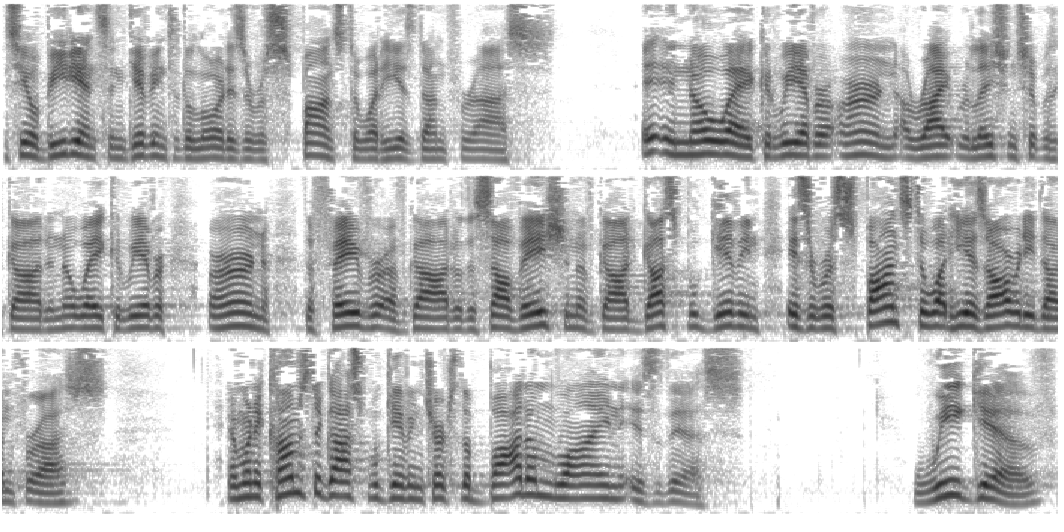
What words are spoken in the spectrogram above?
You see, obedience and giving to the Lord is a response to what He has done for us. In no way could we ever earn a right relationship with God. In no way could we ever earn the favor of God or the salvation of God. Gospel giving is a response to what He has already done for us. And when it comes to gospel giving, church, the bottom line is this we give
